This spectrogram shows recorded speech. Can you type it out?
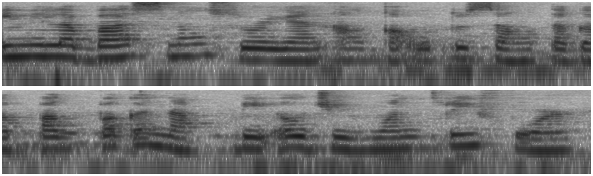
inilabas ng Suryan ang kautosang tagapagpaganap BLG 134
